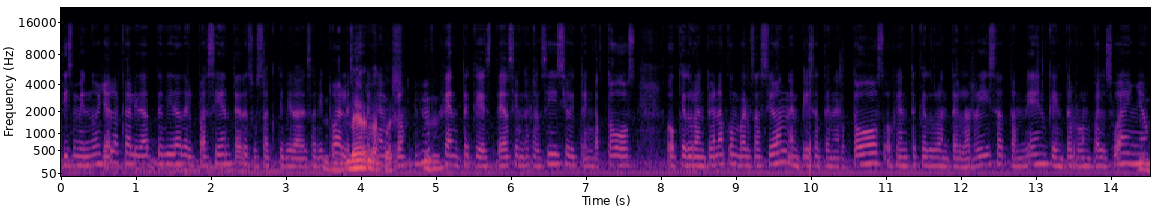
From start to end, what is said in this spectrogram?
disminuye la calidad de vida del paciente de sus actividades habituales. Merma, por ejemplo, pues. gente que esté haciendo ejercicio y tenga tos, o que durante una conversación empiece a tener tos, o gente que durante la risa también, que interrumpa el sueño,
